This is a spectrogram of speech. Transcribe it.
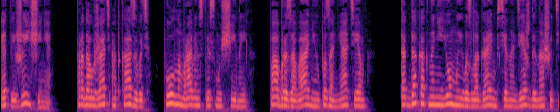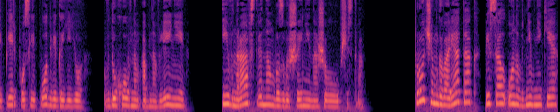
этой женщине, продолжать отказывать в полном равенстве с мужчиной, по образованию, по занятиям, тогда как на нее мы возлагаем все надежды наши теперь после подвига ее в духовном обновлении и в нравственном возвышении нашего общества. Впрочем, говоря так, писал он в дневнике,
